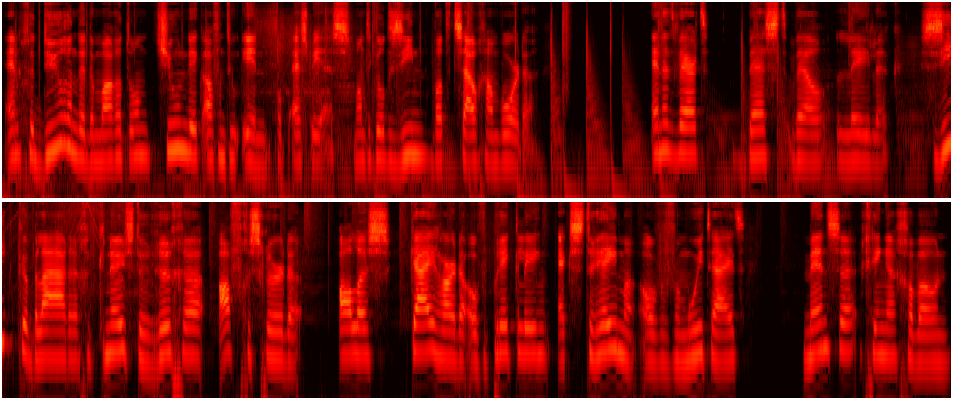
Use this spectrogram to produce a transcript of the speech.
En gedurende de marathon tunede ik af en toe in op SBS, want ik wilde zien wat het zou gaan worden. En het werd best wel lelijk. Zieke blaren, gekneusde ruggen, afgescheurde alles, keiharde overprikkeling, extreme oververmoeidheid. Mensen gingen gewoon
